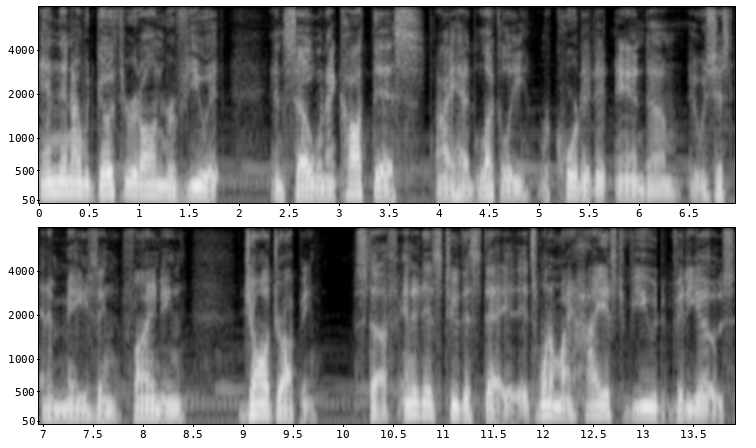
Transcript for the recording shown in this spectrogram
and then I would go through it all and review it. And so when I caught this, I had luckily recorded it, and um, it was just an amazing finding, jaw dropping stuff. And it is to this day. It's one of my highest viewed videos,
